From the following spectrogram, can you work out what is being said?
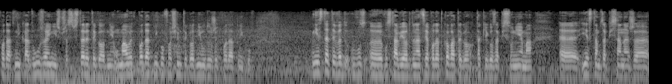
podatnika dłużej niż przez 4 tygodnie, u małych podatników 8 tygodni, u dużych podatników. Niestety e, w ustawie ordynacja podatkowa tego, takiego zapisu nie ma. Jest tam zapisane, że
